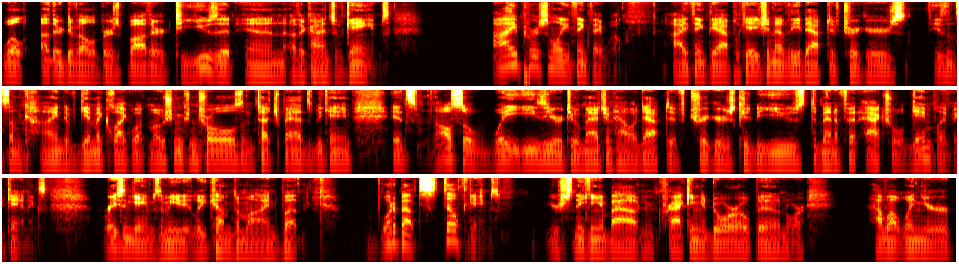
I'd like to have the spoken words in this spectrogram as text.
will other developers bother to use it in other kinds of games? I personally think they will. I think the application of the adaptive triggers isn't some kind of gimmick like what motion controls and touchpads became. It's also way easier to imagine how adaptive triggers could be used to benefit actual gameplay mechanics. Racing games immediately come to mind, but what about stealth games? You're sneaking about and cracking a door open, or how about when you're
